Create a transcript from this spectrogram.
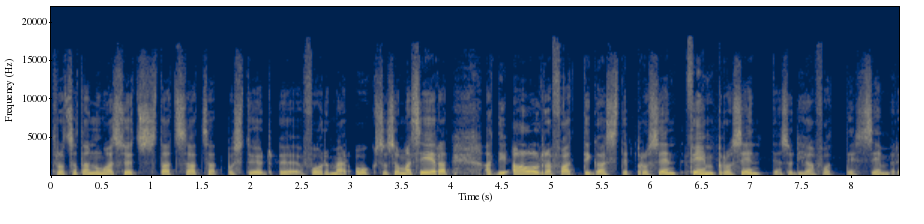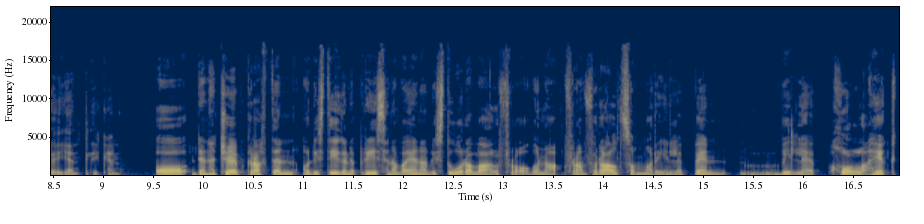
Trots att han nu har satsat på stödformer också. Så man ser att, att de allra fattigaste procent, fem procenten, så de har fått det sämre egentligen. Och den här köpkraften och de stigande priserna var en av de stora valfrågorna. Framförallt som Marine Le Pen ville hålla högt.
